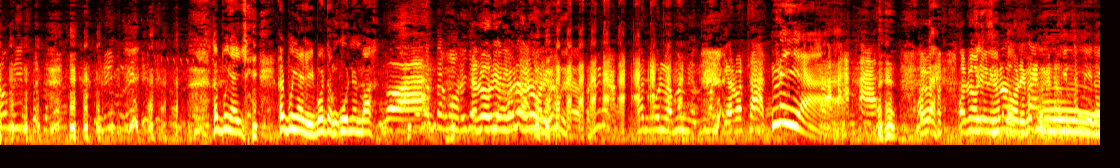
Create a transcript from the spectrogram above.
ลงลิ้นลิ้นลิ้นขั้นผู้ใหญ่ขั้นผู้ใหญ่นี่บ่ต้องอุ่นนั่นบ่ๆว้าตั้งหม้อได้กัยันงเราเรื่องนี้เราเราเรื่องนี้ มันอุ่นแล้วมันมันเสียรสชาตินี่อะกันเราเรื่องนี้เราเรื่องคินี้ดทั้งนี้ได้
